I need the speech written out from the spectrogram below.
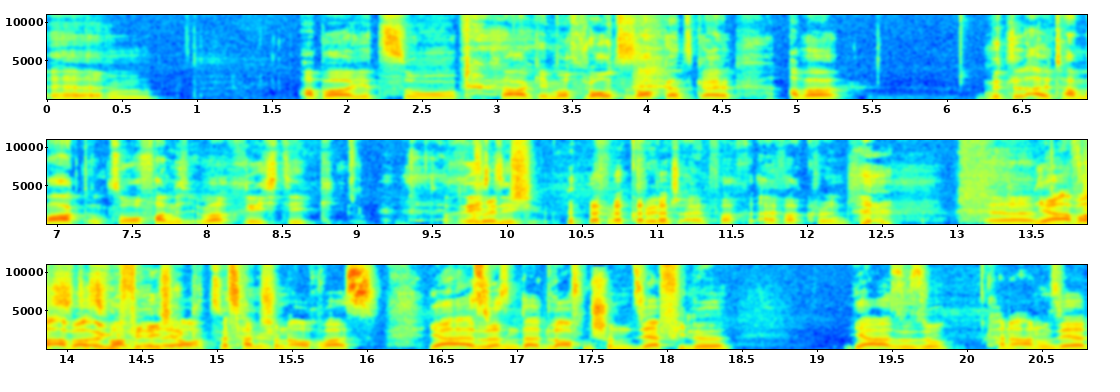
Ähm, aber jetzt so, klar, Game of Thrones ist auch ganz geil, aber Mittelaltermarkt und so fand ich immer richtig, richtig cringe, cringe einfach. Einfach cringe. Ähm, ja, aber, das, aber das irgendwie finde ich auch, es hat schon auch was. Ja, also da, sind, da laufen schon sehr viele, ja, also so keine Ahnung, sehr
